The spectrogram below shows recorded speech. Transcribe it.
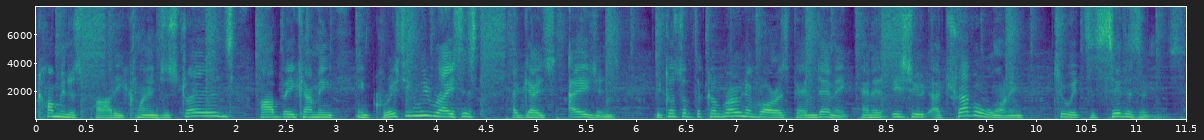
Communist Party claims Australians are becoming increasingly racist against Asians because of the coronavirus pandemic and it issued a travel warning to its citizens.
